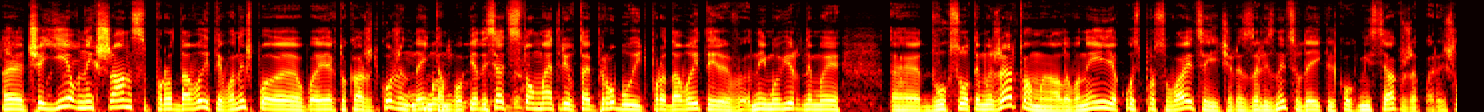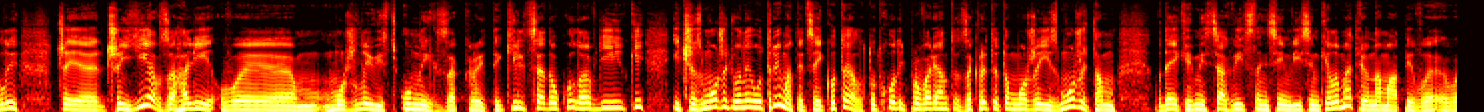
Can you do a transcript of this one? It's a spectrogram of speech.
по- е, чи є в них шанс продавити? Вони ж по по- як то кажуть, кожен день Ну, там по 50-100 метрів та пробують продавити неймовірними. Е, Двохсотими жертвами, але вони якось просуваються і через залізницю в деякількох місцях вже перейшли. Чи, чи є взагалі е, можливість у них закрити кільце довкола Авдіївки, і чи зможуть вони утримати цей котел? Тут ходить про варіанти закрити, то може і зможуть. Там в деяких місцях відстань 7-8 кілометрів на мапі в, в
